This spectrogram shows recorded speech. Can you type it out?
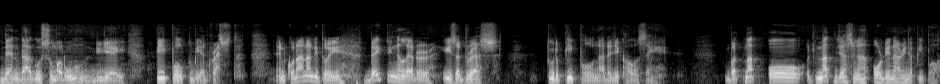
then dago sumarunon DJ people to be addressed. And kunana dito ay, dating a letter is addressed to the people nga daji Colossae. But not all, not just nga ordinary nga people.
